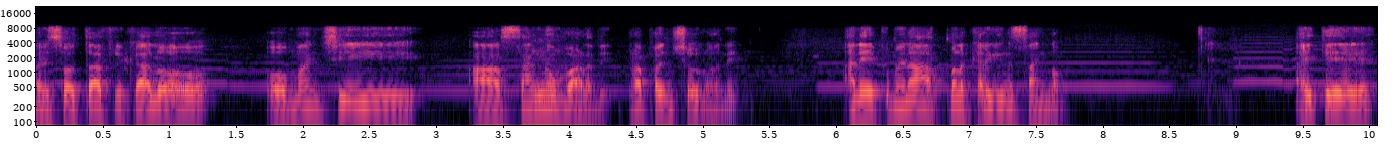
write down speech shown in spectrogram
మరి సౌత్ ఆఫ్రికాలో ఓ మంచి ఆ సంఘం వాళ్ళది ప్రపంచంలోనే. అనేకమైన ఆత్మలు కలిగిన సంఘం. అయితే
